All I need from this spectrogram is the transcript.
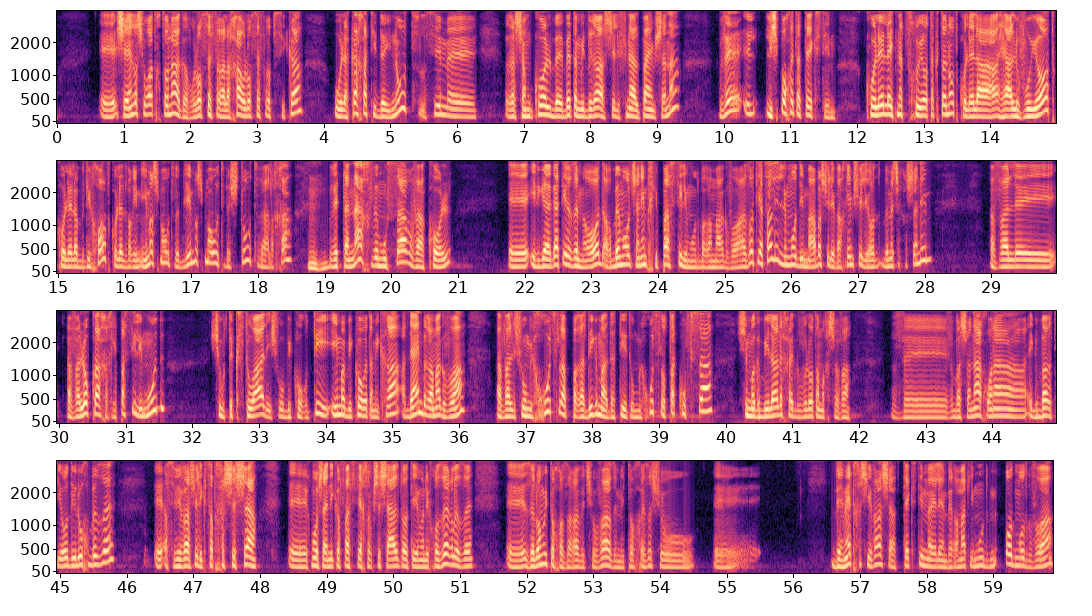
שאין לה שורה תחתונה אגב, הוא לא ספר הלכה, הוא לא ספר פסיקה, הוא לקחת התדיינות, לשים רשם קול בבית המדרש שלפני אלפיים שנה, ולשפוך את הטקסטים. כולל ההתנצחויות הקטנות, כולל ההיעלבויות, כולל הבדיחות, כולל דברים עם משמעות ובלי משמעות, ושטות והלכה, mm-hmm. ותנ"ך ומוסר והכל. Uh, התגעגעתי לזה מאוד, הרבה מאוד שנים חיפשתי לימוד ברמה הגבוהה הזאת, יצא לי ללמוד עם אבא שלי ואחים שלי עוד במשך השנים, אבל, uh, אבל לא ככה, חיפשתי לימוד שהוא טקסטואלי, שהוא ביקורתי עם הביקורת המקרא, עדיין ברמה גבוהה, אבל שהוא מחוץ לפרדיגמה הדתית, הוא מחוץ לאותה קופסה שמגבילה לך את גבולות המחשבה. ו... ובשנה האחרונה הגברתי עוד הילוך בזה. אה, הסביבה שלי קצת חששה, אה, כמו שאני קפצתי עכשיו כששאלת אותי אם אני חוזר לזה, אה, זה לא מתוך חזרה בתשובה, זה מתוך איזשהו באמת חשיבה שהטקסטים האלה הם ברמת לימוד מאוד מאוד גבוהה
